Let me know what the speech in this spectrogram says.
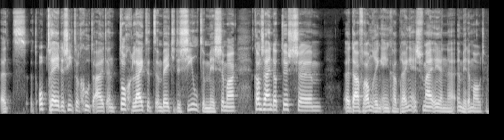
het, het optreden ziet er goed uit en toch lijkt het een beetje de ziel te missen. Maar het kan zijn dat tussen ehm, eh, daar verandering in gaat brengen. Is voor mij een, eh, een middenmotor.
